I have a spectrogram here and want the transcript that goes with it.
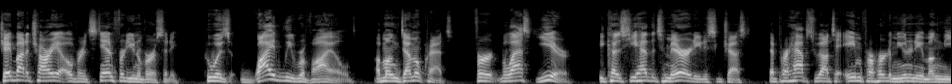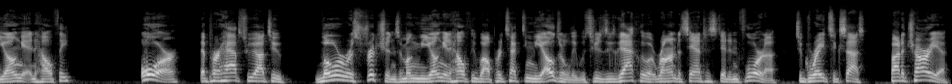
Jay Bhattacharya over at Stanford University, who was widely reviled among Democrats for the last year because he had the temerity to suggest that perhaps we ought to aim for herd immunity among the young and healthy, or that perhaps we ought to lower restrictions among the young and healthy while protecting the elderly, which is exactly what Ron DeSantis did in Florida to great success. Bhattacharya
